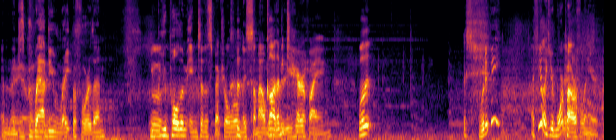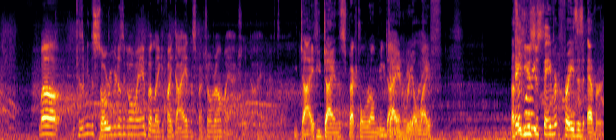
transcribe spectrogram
And then they just yeah, grab is you right before then. You, you pull them into the spectral world and they somehow God, that'd be you. terrifying. Well, it... Would it be? I feel like you're more powerful in here. Well, because I mean, the Soul Reaver doesn't go away, but like if I die in the spectral realm, I actually die. And I have to. You die if you die in the spectral realm. You, die, in real life. That's Hey, like one of my favorite phrases ever.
